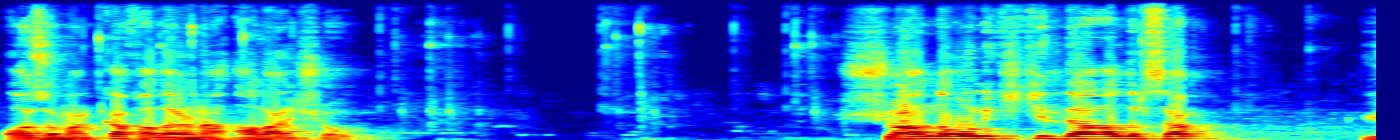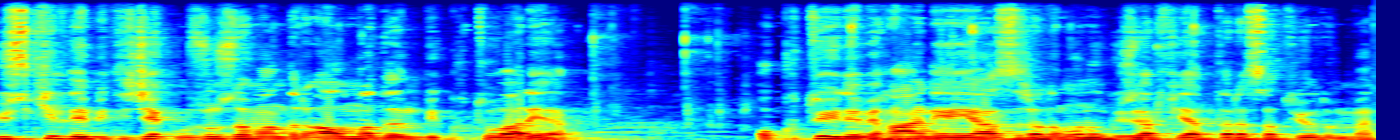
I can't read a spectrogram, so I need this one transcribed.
O zaman kafalarına alan şov. Şu anda 12 kill daha alırsam 100 kill de bitecek. Uzun zamandır almadığım bir kutu var ya. O kutuyu da bir haneye yazdıralım. Onu güzel fiyatlara satıyordum ben.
